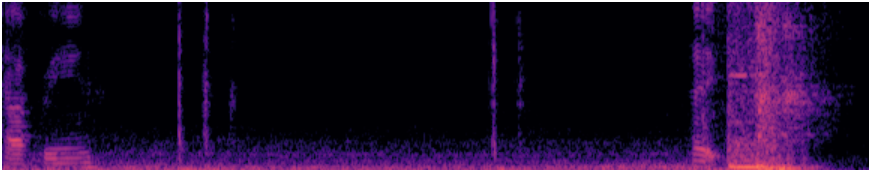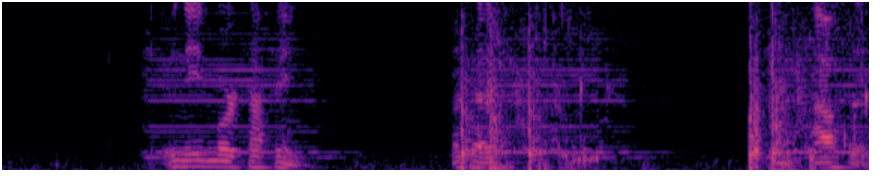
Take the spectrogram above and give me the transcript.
caffeine. Hey. We need more caffeine. Okay. Acid.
